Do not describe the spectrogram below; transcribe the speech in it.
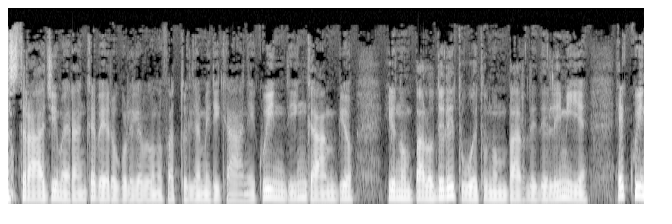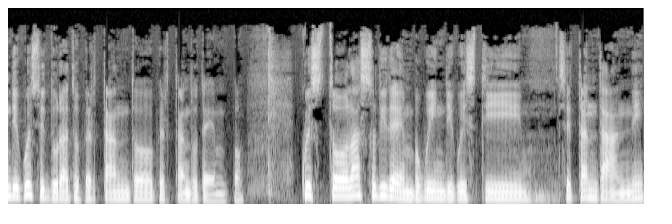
stragi, ma era anche vero quello che avevano fatto gli americani. Quindi in cambio io non parlo delle tue, tu non parli delle mie. E quindi questo è durato per tanto, per tanto tempo. Questo lasso di tempo, quindi questi 70 anni,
